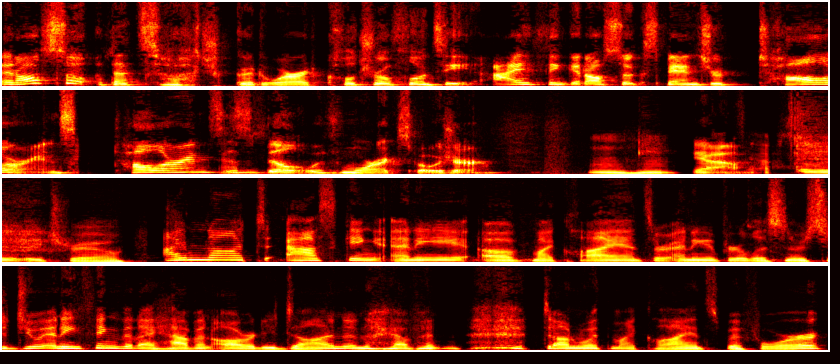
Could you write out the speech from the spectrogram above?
It also, that's such a good word, cultural fluency. I think it also expands your tolerance. Tolerance Absolutely. is built with more exposure. Mm-hmm. Yeah. That's absolutely true. I'm not asking any of my clients or any of your listeners to do anything that I haven't already done and I haven't done with my clients before.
